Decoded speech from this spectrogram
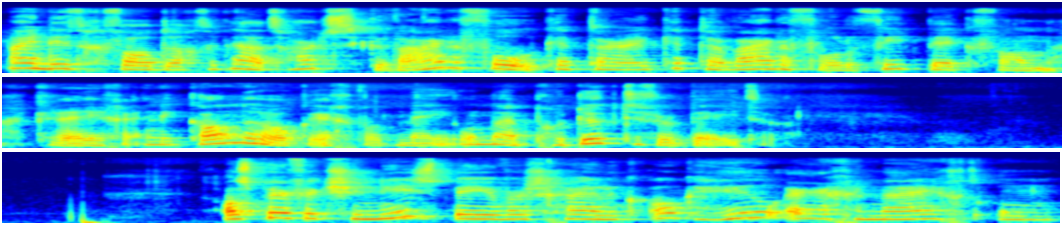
Maar in dit geval dacht ik, nou, het is hartstikke waardevol. Ik heb, daar, ik heb daar waardevolle feedback van gekregen. En ik kan er ook echt wat mee om mijn product te verbeteren. Als perfectionist ben je waarschijnlijk ook heel erg geneigd om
